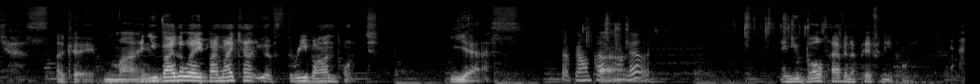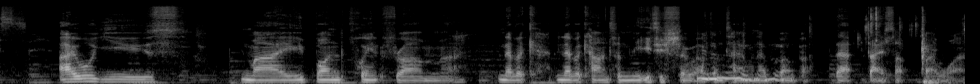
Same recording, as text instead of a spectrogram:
Yes. Okay. Mine. And you, by the way, by my count, you have three bond points, Yes. So if you want to pass Um, one note. and you both have an epiphany point. Yes. I will use my bond point from uh, never never count on me to show up on time when I bump up that dice up by one.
